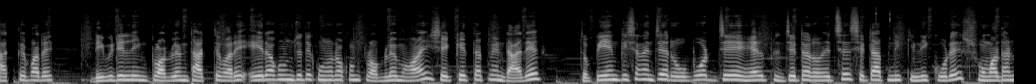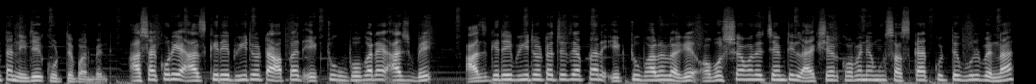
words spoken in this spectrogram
থাকতে পারে ডিভিডি লিঙ্ক প্রবলেম থাকতে পারে, এরকম যদি কোনো রকম প্রবলেম হয়, সেক্ষেত্রে আপনি ডাইরেক্ট তো পিএম কিষানের যে রোবট যে হেল্প যেটা রয়েছে, সেটা আপনি ক্লিক করে সমাধানটা নিজেই করতে পারবেন। আশা করি আজকের এই ভিডিওটা আপনার একটু উপকারে আসবে। আজকের এই ভিডিওটা যদি আপনার একটু ভালো লাগে, অবশ্যই আমাদের চ্যানেলটি লাইক, শেয়ার করবেন এবং সাবস্ক্রাইব করতে ভুলবেন না,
